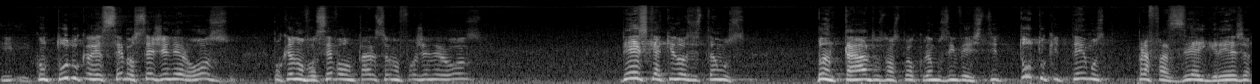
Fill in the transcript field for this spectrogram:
E, e com tudo que eu recebo, eu ser generoso. Porque eu não vou ser voluntário se eu não for generoso. Desde que aqui nós estamos plantados, nós procuramos investir tudo o que temos para fazer a igreja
